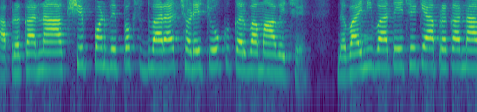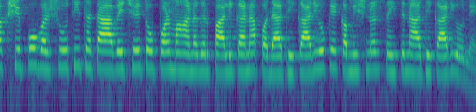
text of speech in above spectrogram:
આ પ્રકારના આક્ષેપ પણ વિપક્ષ દ્વારા છડેચોક કરવામાં આવે છે નવાઈની વાત એ છે કે આ પ્રકારના આક્ષેપો વર્ષોથી થતા આવે છે, તો પણ મહાનગરપાલિકાના પદાધિકારીઓ કે કમિશનર સહિતના અધિકારીઓને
